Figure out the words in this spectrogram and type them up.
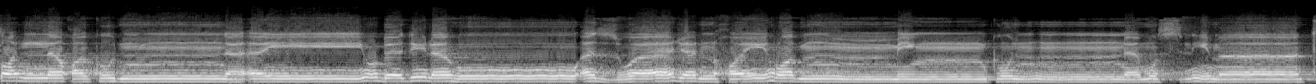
طلقكن أن يبدله أزواجا خيرا منكن مسلمات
